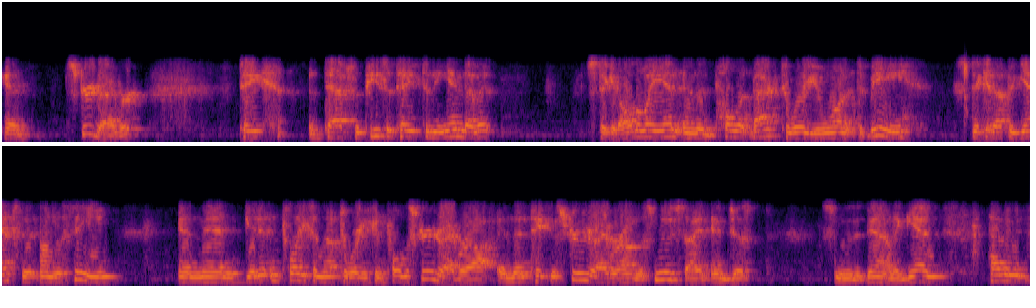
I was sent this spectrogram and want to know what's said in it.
head screwdriver, take, attach the piece of tape to the end of it, stick it all the way in, and then pull it back to where you want it to be, stick it up against it on the seam, and then get it in place enough to where you can pull the screwdriver off, and then take the screwdriver on the smooth side and just smooth it down. Again, having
